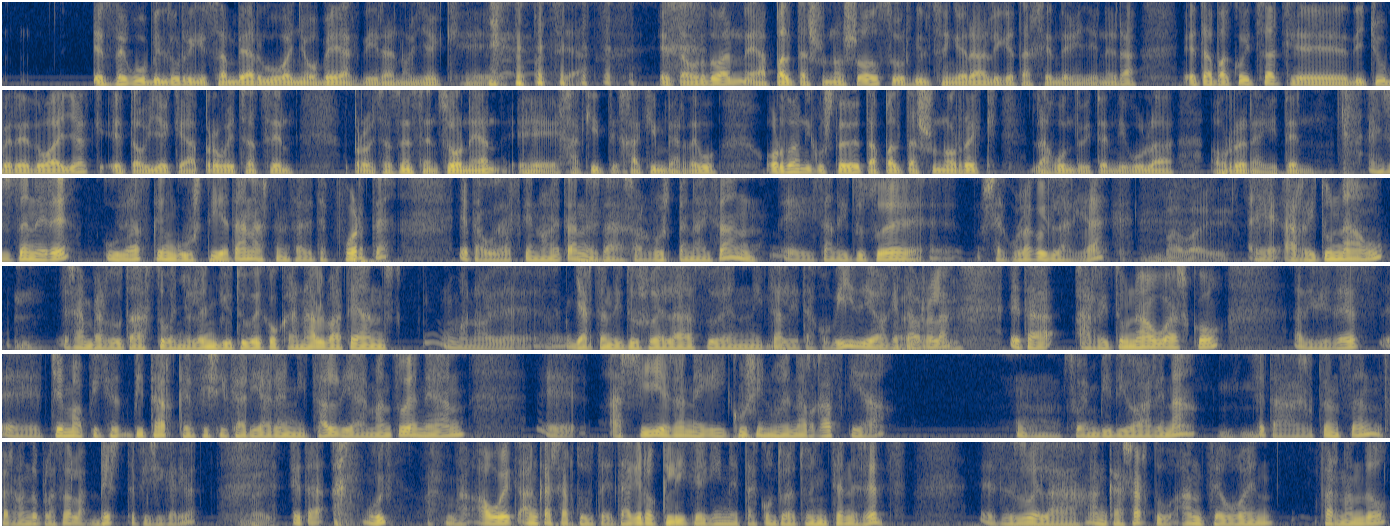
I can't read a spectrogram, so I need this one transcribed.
ez dugu bildurrik izan behar gu baino hobeak dira noiek e, topatzea. Eta orduan e, apaltasun oso hurbiltzen gera alik eta jende gehienera. Eta bakoitzak e, ditu bere doaiak eta hoiek aprobetsatzen aprobetsatzen zentzu honean e, jakit, jakin behar dugu. Orduan ikuste dut apaltasun horrek lagundu iten digula aurrera egiten. Hain zuzen ere, udazken guztietan hasten zarete fuerte, eta udazken honetan ez da salbuespena izan, e, izan dituzue e, sekulako izlariak. Ba bai. E, arritu nau, esan behar dut ahaztu, baino lehen YouTubeko kanal batean bueno, e, jartzen dituzuela zuen itzalditako bideoak eta horrela, eta harritu nau asko, adibidez, e, Txema Bitarke fisikariaren itzaldia eman zuenean, e, hasi eran ikusi nuen argazkia, zuen bideoarena, eta agertzen zen Fernando Plazola beste fisikari bat. Bai. Eta, ui, ba, hauek hanka sartu dute, eta gero klik egin eta konturatu nintzen ez ez. Ez duela hanka sartu, antzegoen Fernando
